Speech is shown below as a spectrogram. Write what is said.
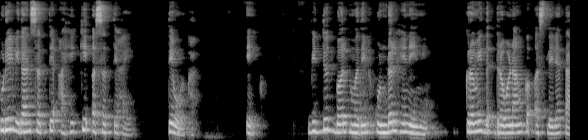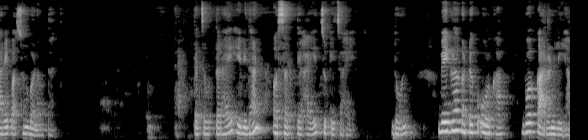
पुढील विधान सत्य आहे की असत्य आहे ते ओळखा. एक विद्युत बल्बमधील कुंडल हे नेहमी क्रमित द्रवणांक असलेल्या तारेपासून बनवतात. त्याचं उत्तर आहे हे विधान असत्य आहे चुकीचं आहे. दोन वेगळा घटक ओळखा व कारण लिहा.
